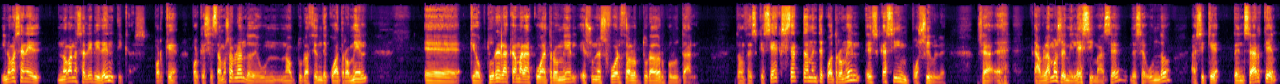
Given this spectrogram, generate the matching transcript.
y no, van a salir idénticas. ¿Por qué? Porque si estamos hablando de una obturación de 4000, eh, que obture la cámara 4000 es un esfuerzo al obturador brutal. Entonces, que sea exactamente 4000 es casi imposible. O sea, hablamos de milésimas ¿eh? de segundo, así que pensar que,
